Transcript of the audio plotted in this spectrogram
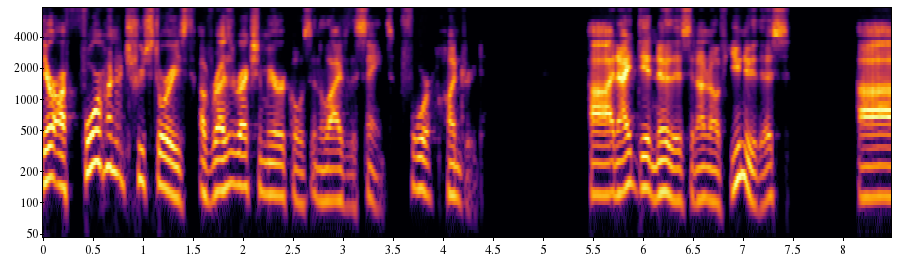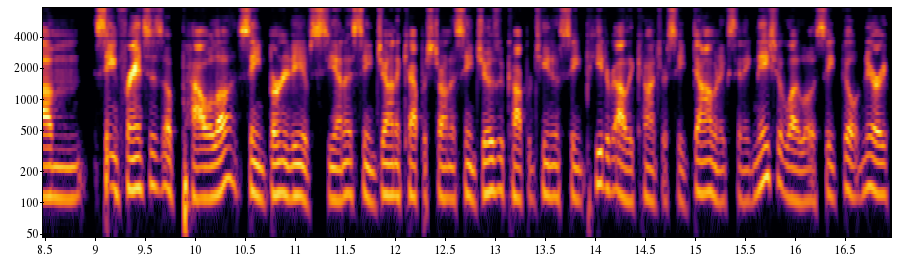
there are 400 true stories of resurrection miracles in the lives of the saints. 400. Uh, and I didn't know this, and I don't know if you knew this. Um, St. Francis of Paola, St. Bernardine of Siena, St. John of Capistrano, St. Joseph Cupertino, St. Peter of Alicante, St. Dominic, St. Ignatius of Loyola, St. Philip Neri,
